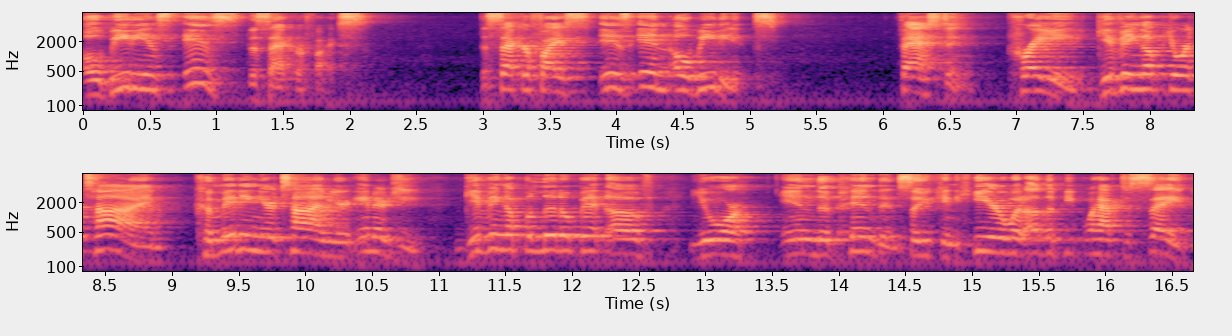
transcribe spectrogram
Obedience is the sacrifice. The sacrifice is in obedience. Fasting, praying, giving up your time, committing your time, your energy, giving up a little bit of your independence so you can hear what other people have to say,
